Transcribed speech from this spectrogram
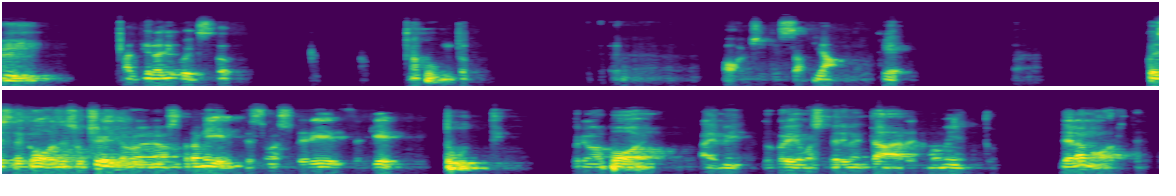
al di là di questo, appunto, eh, oggi che sappiamo che eh, queste cose succedono nella nostra mente, sono esperienze che tutti, prima o poi, ahimè, dovremo sperimentare nel momento della morte,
